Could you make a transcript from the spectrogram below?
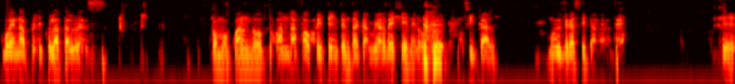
buena película, tal vez, como cuando tu banda favorita intenta cambiar de género musical muy drásticamente. Que,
